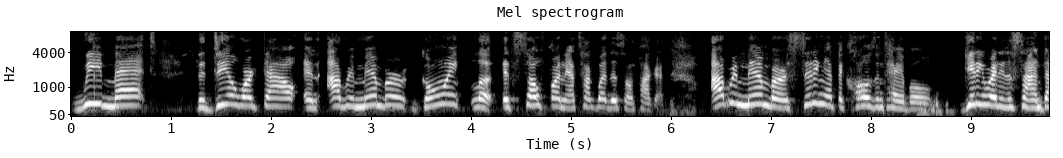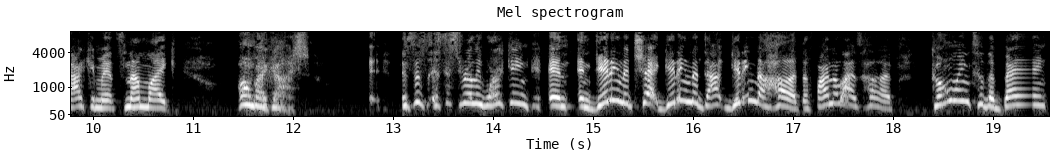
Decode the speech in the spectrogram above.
We met, the deal worked out, and I remember going. Look, it's so funny. I talk about this on podcast. I remember sitting at the closing table, getting ready to sign documents, and I'm like, "Oh my gosh, is this is this really working?" And and getting the check, getting the doc, getting the HUD, the finalized HUD, going to the bank,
